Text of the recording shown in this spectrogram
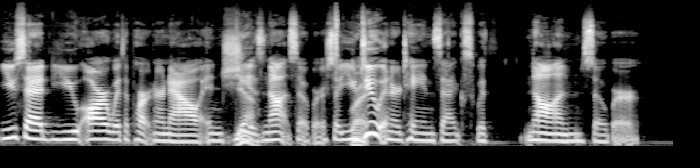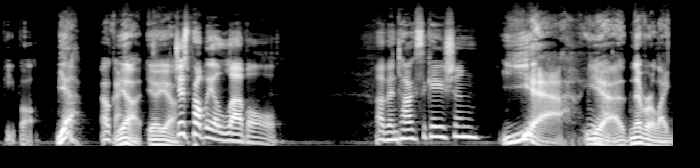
you said you are with a partner now, and she Yeah. is not sober. So you Right. do entertain sex with non-sober people. yeah. Okay. Yeah, yeah, yeah. Just probably a level of intoxication. Yeah, yeah. Never like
